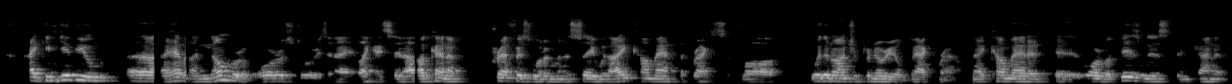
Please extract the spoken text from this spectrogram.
I can give you, uh, I have a number of horror stories. And I, like I said, I'll kind of preface what I'm going to say with I come at the practice of law with an entrepreneurial background. I come at it uh, more of a business than kind of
